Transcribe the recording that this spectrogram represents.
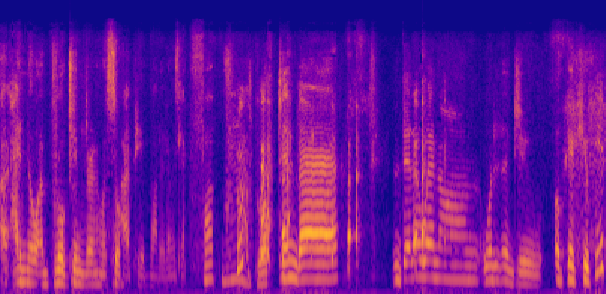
I, I know I broke Tinder and I was so happy about it. I was like, "Fuck, man, I broke Tinder." then I went on. What did I do? OkCupid,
